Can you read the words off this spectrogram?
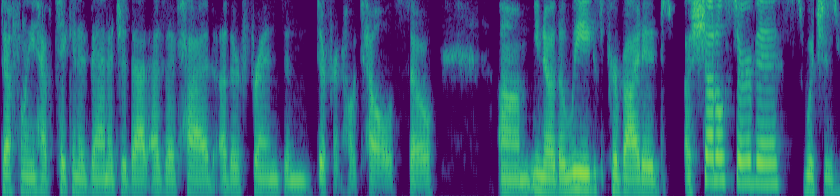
definitely have taken advantage of that as i've had other friends in different hotels. So um, you know the leagues provided a shuttle service which is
